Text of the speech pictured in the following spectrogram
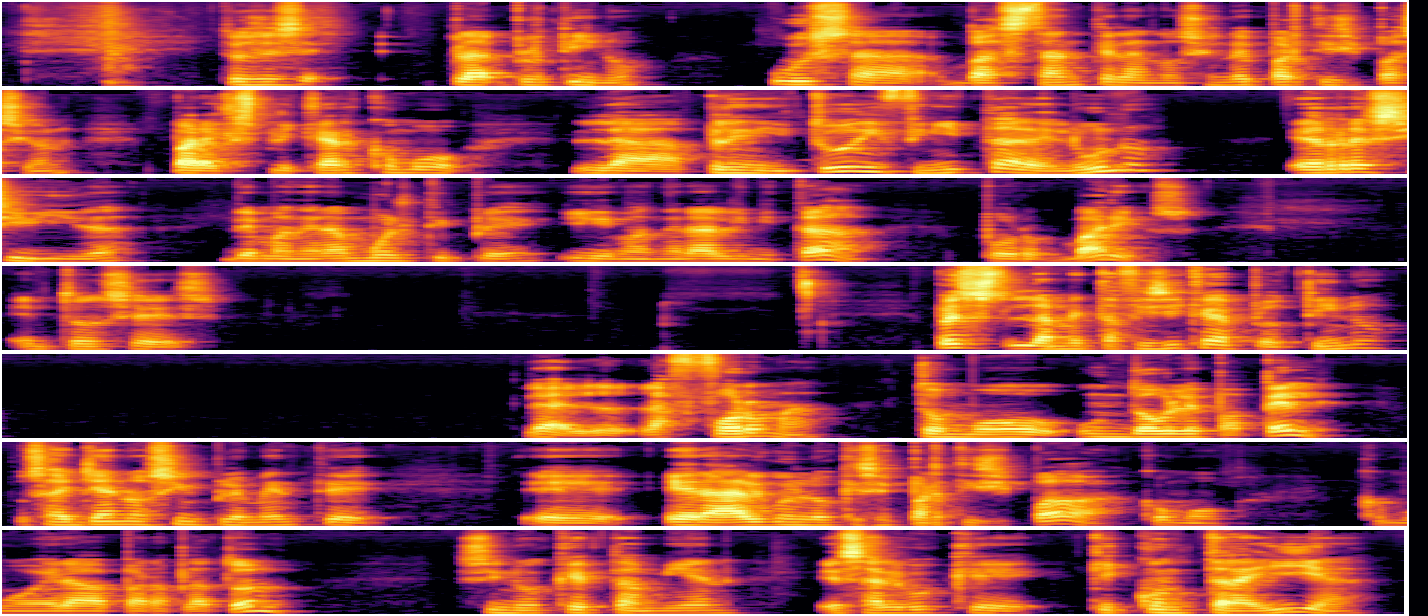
Entonces, Plotino usa bastante la noción de participación para explicar cómo la plenitud infinita del uno es recibida de manera múltiple y de manera limitada por varios. Entonces, pues la metafísica de Plotino, la, forma tomó un doble papel. O sea, ya no simplemente eh, era algo en lo que se participaba, como, como era para Platón, sino que también es algo que, contraía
